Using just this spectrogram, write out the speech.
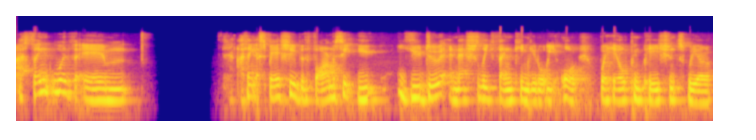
I think with um, I think especially with pharmacy, you you do it initially thinking, you know, oh, we're helping patients where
